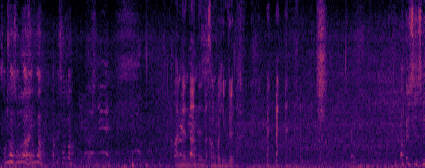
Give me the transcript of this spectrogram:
성관 성관 성관 앞에 성관. 안 된다 안 된다 상관 힘들다 아 진짜.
